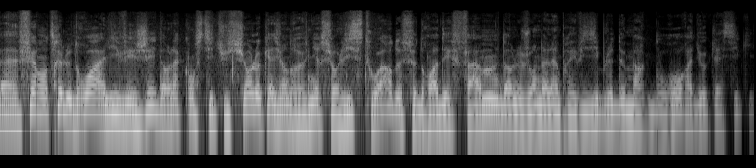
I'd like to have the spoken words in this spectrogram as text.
euh, faire entrer le droit à l'IVG dans la Constitution? L'occasion de revenir sur l'histoire de ce droit des femmes dans le journal imprévisible de Marc Bourreau, Radio Classique.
